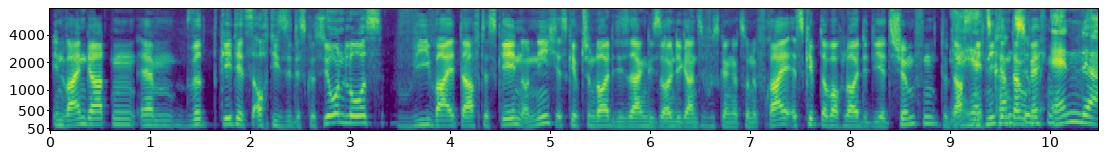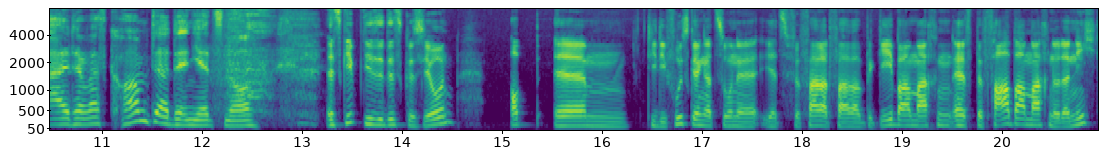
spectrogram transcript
In Weingarten ähm, wird, geht jetzt auch diese Diskussion los, wie weit darf das gehen und nicht. Es gibt schon Leute, die sagen, die sollen die ganze Fußgängerzone frei. Es gibt aber auch Leute, die jetzt schimpfen. Du Ja, darfst mich jetzt nicht kommt zum unterbrechen. Ende, Alter. Was kommt da denn jetzt noch? Es gibt diese Diskussion, ob ähm, die die Fußgängerzone jetzt für Fahrradfahrer begehbar machen, äh, befahrbar machen oder nicht.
